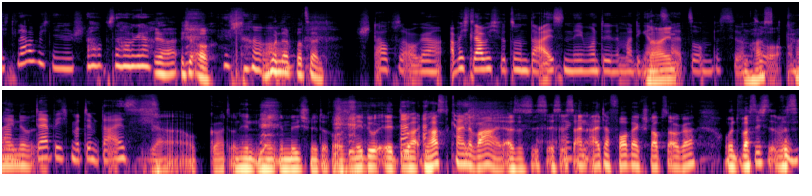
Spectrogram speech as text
ich glaube, ich nehme den Staubsauger. Ja, ich auch. Ich glaube 100 Prozent. Staubsauger. Aber ich glaube, ich würde so einen Dyson nehmen und den immer die ganze Nein, Zeit so ein bisschen du hast so. Und keine- dann depp ich mit dem Dyson. Ja, oh Gott, und hinten hängt eine Milchschnitte raus. Nee, du, äh, du, du hast keine Wahl. Also es ist, es ist ein Okay. alter Vorwerkstaubsauger. Und was ich, was,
